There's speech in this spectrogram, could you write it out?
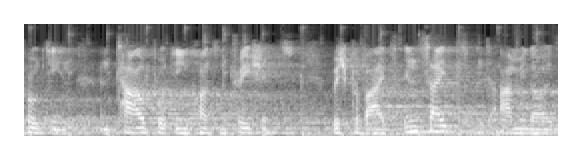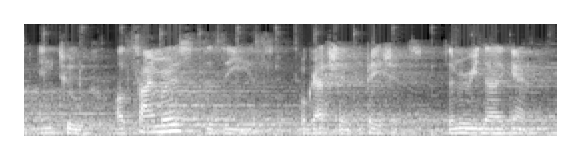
protein and tau protein concentrations, which provides insights into amyloid into Alzheimer's disease progression in patients. So let me read that again.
